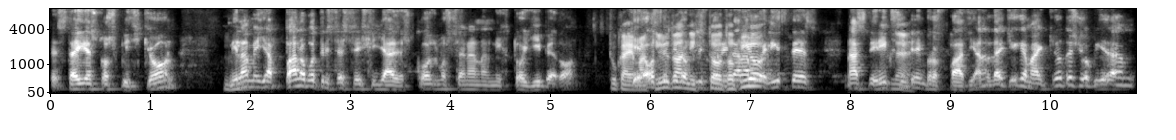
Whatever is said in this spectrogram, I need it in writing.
ε, στέγες των σπιτιών. Μιλάμε για πάνω από 3-4 χιλιάδες κόσμος σε έναν ανοιχτό γήπεδο. Του Καϊμακλείου το ανοιχτό, το οποίο... να στηρίξουν ναι. την προσπάθεια, αλλά και οι Καϊμακλείωτες οι οποίοι ήταν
